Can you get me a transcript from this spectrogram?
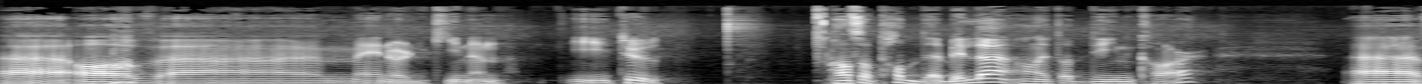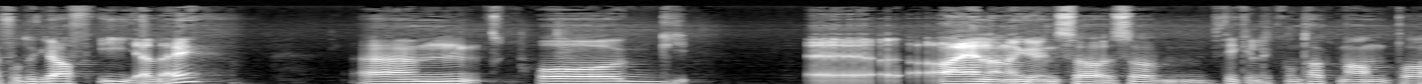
uh, av uh, Maynard Keenan. i Tool. Han som har tatt det bildet, han heter Dean Carr, fotograf i LA. Um, og av en eller annen grunn så, så fikk jeg litt kontakt med han på,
